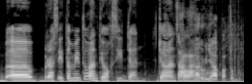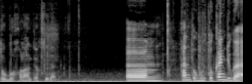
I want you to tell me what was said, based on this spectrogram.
Eh, beras hitam itu antioksidan jangan Nah, salah Ngaruhnya apa ke tubuh kalau antioksidan? Em, kan tubuh tuh kan juga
